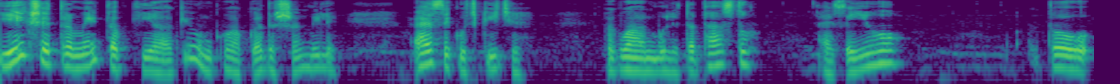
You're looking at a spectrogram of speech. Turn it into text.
ये क्षेत्र में तब किया कि उनको आपका दर्शन मिले। ऐसे कुछ कीजिए। भगवान बोले, तथास्तु, ऐसे ही हो। तो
